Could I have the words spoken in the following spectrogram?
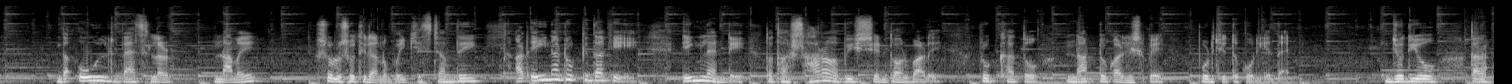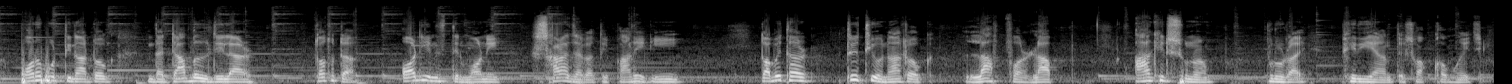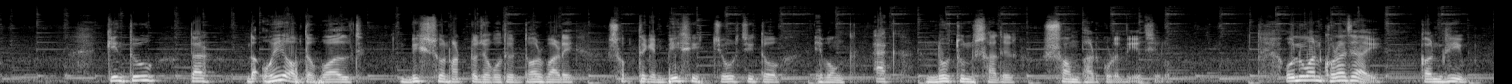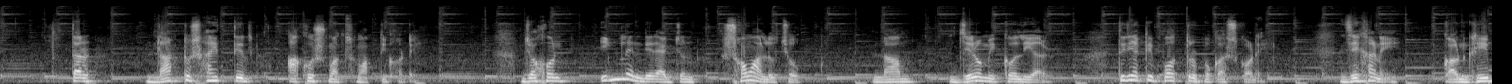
দ্য ওল্ড ব্যাচলার নামে ষোলোশো তিরানব্বই খ্রিস্টাব্দে, আর এই নাটকটি তাকে ইংল্যান্ডে তথা সারা বিশ্বের দরবারে প্রখ্যাত নাট্যকার হিসেবে পরিচিত করিয়ে দেয়। যদিও তার পরবর্তী নাটক দ্য ডাবল ডিলার ততটা অডিয়েন্সদের মনে সারা জাগাতে পারেনি। তবে তার তৃতীয় নাটক লাভ ফর লাভ আগের সুনাম পুনরায় ফিরিয়ে আনতে সক্ষম হয়েছিল। কিন্তু তার the way of the world বিশ্ব নাট্য জগতের দরবারে সবথেকে বেশি চর্চিত এবং এক নতুন স্বাদের সম্ভার করে দিয়েছিল। অনুমান করা যায় কনগ্রিভ তার নাট্য সাহিত্যের আকস্মাত সমাপ্তি ঘটে, যখন ইংল্যান্ডের একজন সমালোচক নাম জেরোমি কলিয়ার তিনি একটি পত্র প্রকাশ করে, যেখানে কনগ্রিভ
